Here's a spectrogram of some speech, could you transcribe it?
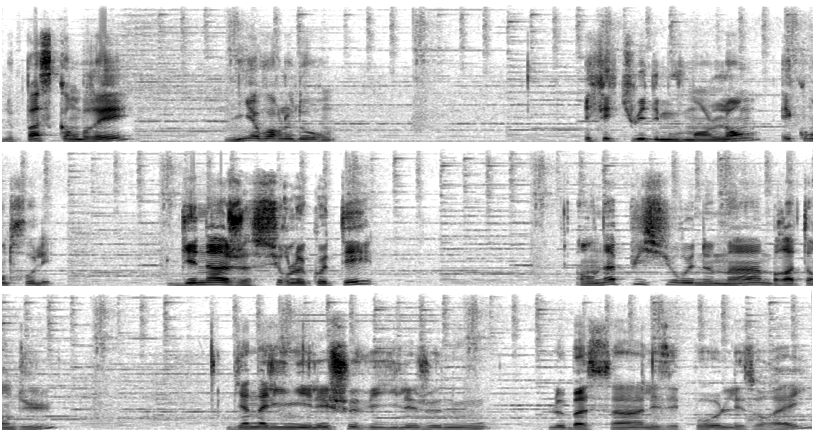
Ne pas se cambrer, ni avoir le dos rond. Effectuez des mouvements lents et contrôlés. Gainage sur le côté, en appui sur une main, bras tendus. Bien aligner les chevilles, les genoux, le bassin, les épaules, les oreilles.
